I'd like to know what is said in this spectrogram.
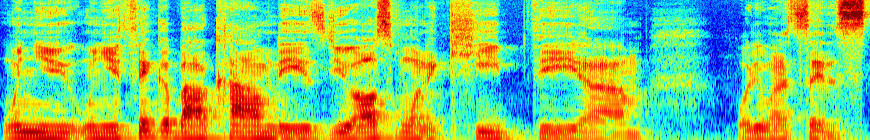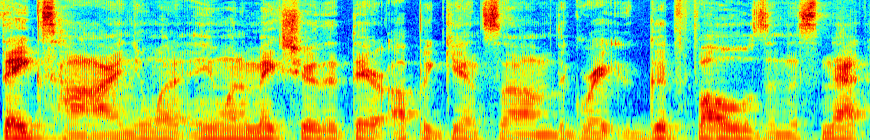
when you when you think about comedies, you also want to keep the um, what do you want to say the stakes high, and you want to you want to make sure that they're up against um, the great good foes and this and that.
